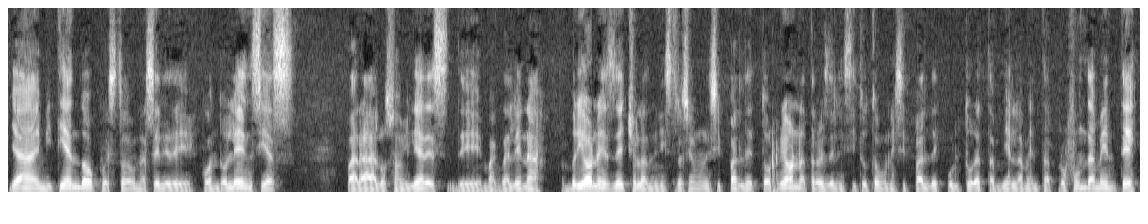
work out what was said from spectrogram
ya emitiendo pues toda una serie de condolencias para los familiares de Magdalena Briones. De hecho, la Administración Municipal de Torreón, a través del Instituto Municipal de Cultura, también lamenta profundamente,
